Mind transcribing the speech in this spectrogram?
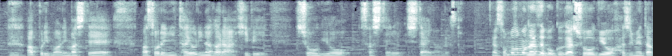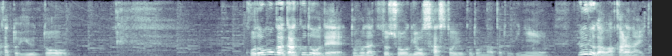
アプリもありまして、まあ、それに頼りながら日々将棋を指してる次第なんですと。そもそもなぜ僕が将棋を始めたかというと子供が学童で友達と将棋を指すということになった時にルールがわからないと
